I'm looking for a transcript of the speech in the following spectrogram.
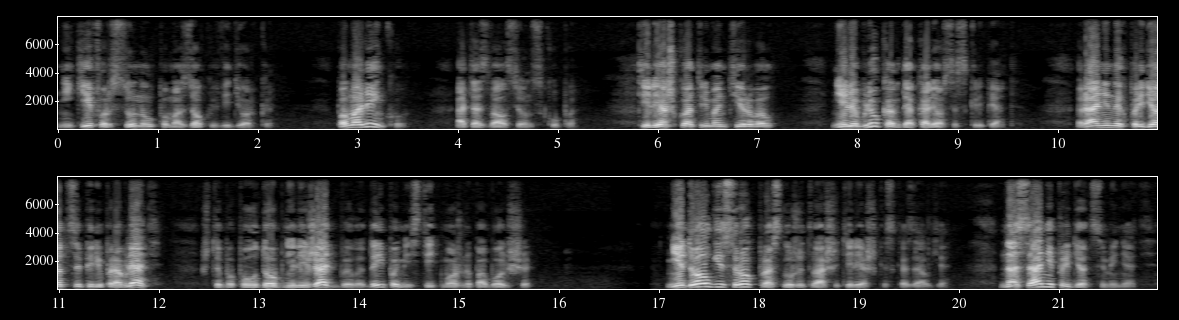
Никифор сунул помазок в ведерко. «Помаленьку», — отозвался он скупо. «Тележку отремонтировал. Не люблю, когда колеса скрипят. Раненых придется переправлять, чтобы поудобнее лежать было, да и поместить можно побольше». «Недолгий срок прослужит ваша тележка», — сказал я. «На сани придется менять.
